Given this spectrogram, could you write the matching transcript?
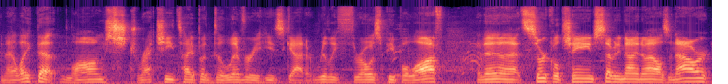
And I like that long, stretchy type of delivery he's got. It really throws people off. And then on that circle change, 79 miles an hour,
